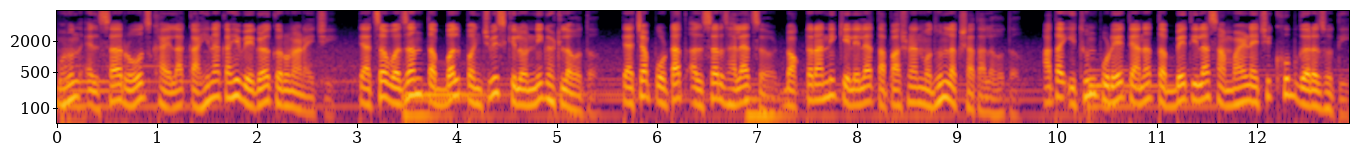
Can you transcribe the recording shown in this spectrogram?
म्हणून एल्सा रोज खायला काही ना काही वेगळं करून आणायची. त्याचं वजन तब्बल पंचवीस किलोंनी घटलं होतं. त्याच्या पोटात अल्सर झाल्याचं डॉक्टरांनी केलेल्या तपासण्यांमधून लक्षात आलं होतं. आता इथून पुढे त्यानं तब्येतीला सांभाळण्याची खूप गरज होती.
